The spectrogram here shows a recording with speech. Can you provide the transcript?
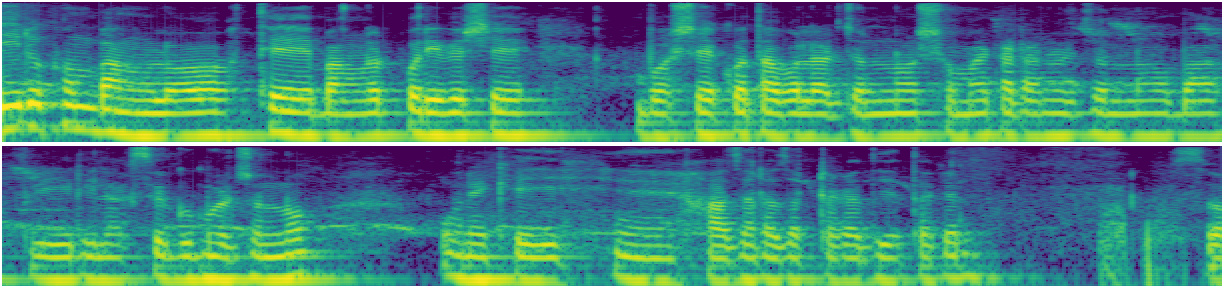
এইরকম বাংলোতে বাংলোর পরিবেশে বসে কথা বলার জন্য সময় কাটানোর জন্য বা ফ্রি রিল্যাক্সে ঘুমের জন্য অনেকেই হাজার হাজার টাকা দিয়ে থাকেন। সো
